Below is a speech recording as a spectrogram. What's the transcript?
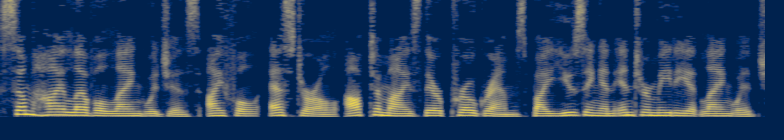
Some high-level languages Eiffel, Esterel optimize their programs by using an intermediate language.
